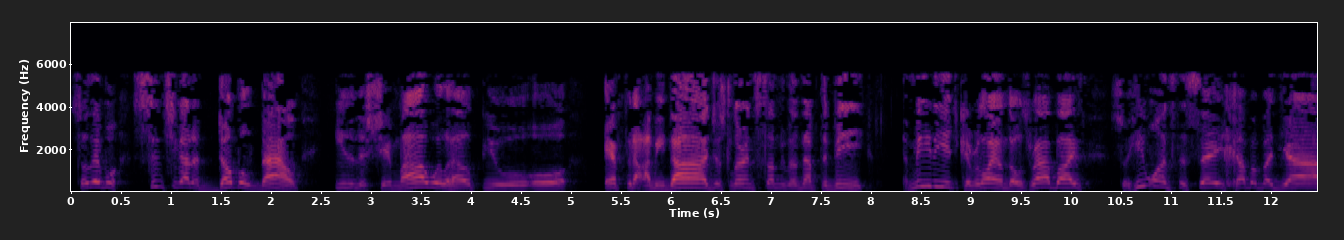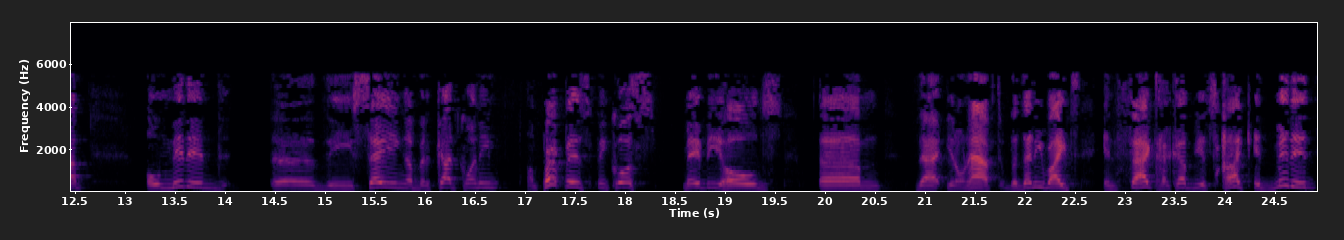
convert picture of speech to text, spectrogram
So therefore, since you got a double doubt, either the Shema will help you, or after the Amidah, just learn something that doesn't have to be immediate. You can rely on those rabbis. So he wants to say Chabad omitted uh, the saying of Birkat Kohanim on purpose because maybe he holds um, that you don't have to. But then he writes, in fact, Hakam Yitzchak admitted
